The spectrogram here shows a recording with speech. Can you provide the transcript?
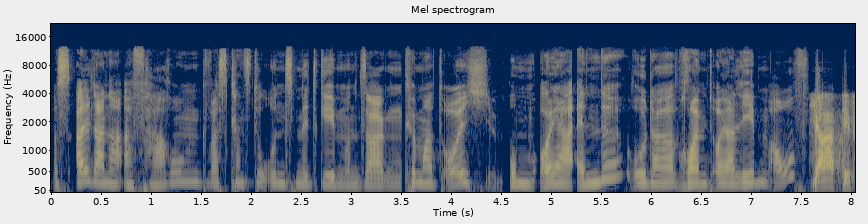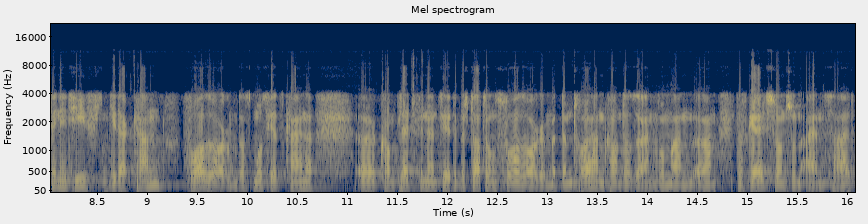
Aus all deiner Erfahrung, was kannst du uns mitgeben und sagen, kümmert euch um euer Ende oder räumt euer Leben auf? Ja, definitiv. Jeder kann vorsorgen. Das muss jetzt keine äh, komplett finanzierte Bestattungsvorsorge mit einem Treuhandkonto sein, wo man ähm, das Geld schon schon einzahlt.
